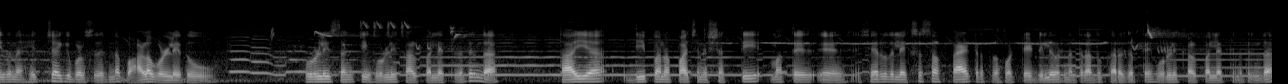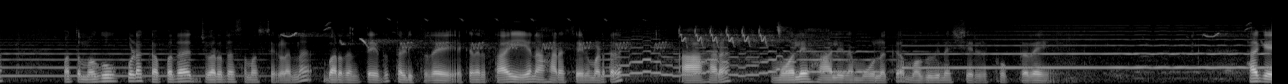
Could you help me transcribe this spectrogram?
ಇದನ್ನು ಹೆಚ್ಚಾಗಿ ಬಳಸೋದ್ರಿಂದ ಬಹಳ ಒಳ್ಳೆಯದು ಹುರುಳಿ ಸಂಕಿ ಹುರುಳಿ ಕಾಳು ಪಲ್ಯ ತಿನ್ನೋದ್ರಿಂದ ತಾಯಿಯ ದೀಪನ ಪಾಚನ ಶಕ್ತಿ ಮತ್ತು ಶರೀರದಲ್ಲಿ ಎಕ್ಸಸ್ ಆಫ್ ಫ್ಯಾಟ್ ಇರ್ತದೆ ಹೊಟ್ಟೆ ಡೆಲಿವರಿ ನಂತರ ಅದು ಕರಗುತ್ತೆ ಹುರುಳಿ ಕಾಳು ಪಲ್ಯ ತಿನ್ನೋದ್ರಿಂದ. ಮತ್ತು ಮಗುವು ಕೂಡ ಕಪದ ಜ್ವರದ ಸಮಸ್ಯೆಗಳನ್ನು ಬರದಂತೆ ಇದು ತಡೀತದೆ. ಯಾಕೆಂದರೆ ತಾಯಿ ಏನು ಆಹಾರ ಸೇವನೆ ಮಾಡ್ತಾರೆ ಆ ಆಹಾರ ಮೊಲೆ ಹಾಲಿನ ಮೂಲಕ ಮಗುವಿನ ಶರೀರಕ್ಕೆ ಹೋಗ್ತದೆ. ಹಾಗೆ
